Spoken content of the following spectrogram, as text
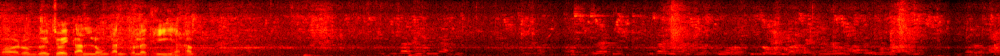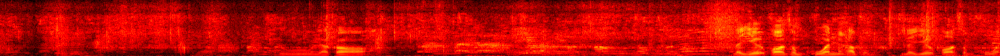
ก็ร่วมด้วยช่วยกันลงกันคนละทีนะครับดูแล้วก็ ได้เยอะพอสมควรนะครับ ผมได้เยอะพอสมควร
